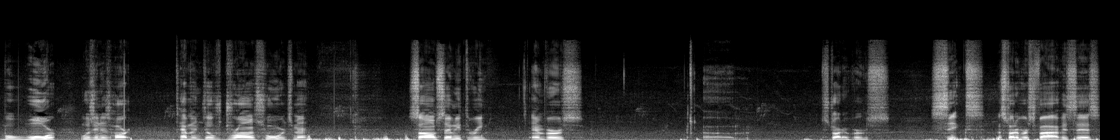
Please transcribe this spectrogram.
But war was in his heart. Having those drawn swords, man. Psalm 73 and verse um start at verse 6. Let's start at verse 5. It says,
